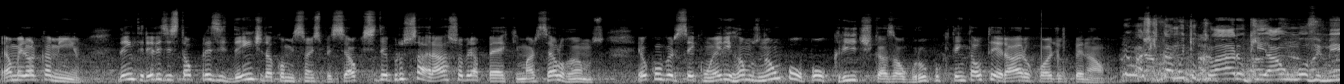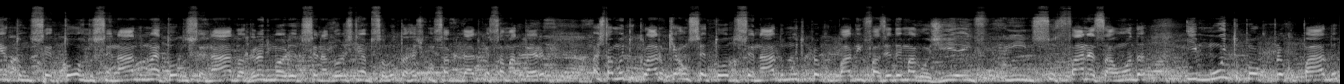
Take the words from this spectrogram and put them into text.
é o melhor caminho. Dentre eles está o presidente da comissão especial que se debruçará sobre a PEC, Marcelo Ramos. Eu conversei com ele e Ramos não poupou críticas ao grupo que tenta alterar o Código Penal. Eu acho que está muito claro que há um movimento, um setor do Senado, não é todo o Senado, a grande maioria dos senadores tem absoluta responsabilidade com essa matéria, mas está muito claro que há um setor do Senado muito preocupado em fazer demagogia, em, em surfar nessa onda e muito pouco preocupado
